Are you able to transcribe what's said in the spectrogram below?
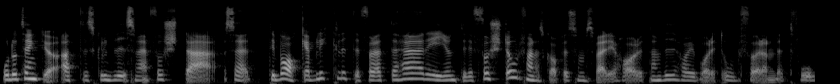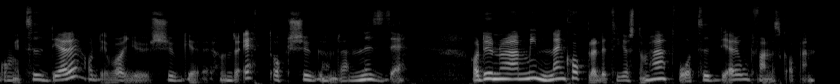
Och då tänkte jag att det skulle bli som en första så här, tillbakablick lite för att det här är ju inte det första ordförandeskapet som Sverige har utan vi har ju varit ordförande två gånger tidigare och det var ju 2001 och 2009. Har du några minnen kopplade till just de här två tidigare ordförandeskapen?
